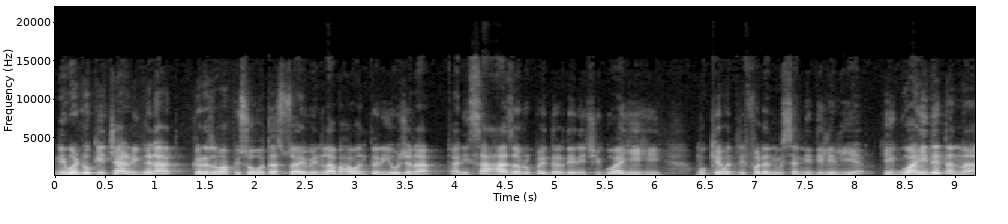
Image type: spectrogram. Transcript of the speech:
निवडणुकीच्या रिंगणात कर्जमाफीसोबतच सोयाबीनला भावांतर योजना आणि सहा हजार रुपये दर देण्याची ग्वाहीही मुख्यमंत्री फडणवीसांनी दिलेली आहे. ही ग्वाही देताना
